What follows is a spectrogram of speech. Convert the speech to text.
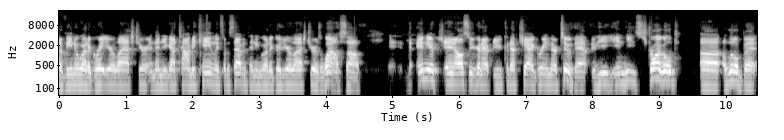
Ottavino, who had a great year last year, and then you got Tommy Kahnle for the seventh inning, who had a good year last year as well. So and you and also you're gonna have you could have Chad Green there too. That he and he struggled uh, a little bit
